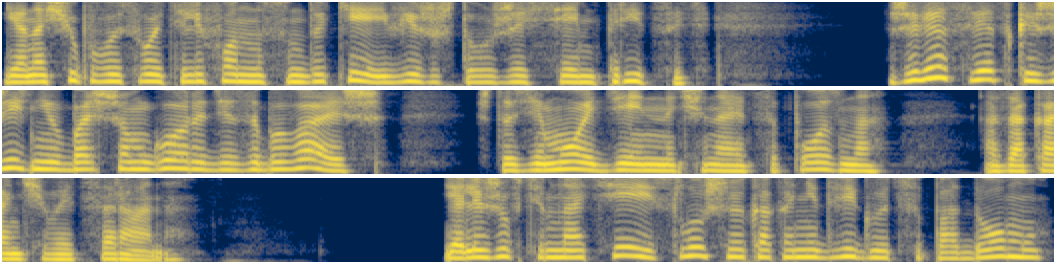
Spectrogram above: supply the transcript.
Я нащупываю свой телефон на сундуке и вижу, что уже 7.30. Живя светской жизнью в большом городе, забываешь, что зимой день начинается поздно, а заканчивается рано. Я лежу в темноте и слушаю, как они двигаются по дому,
